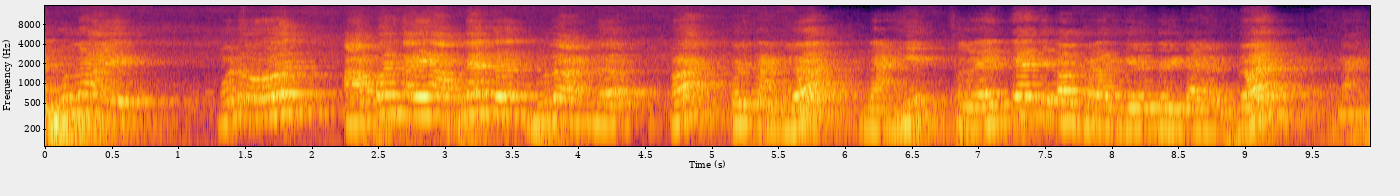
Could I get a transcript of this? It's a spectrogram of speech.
फुलं आहेत म्हणून आपण काही आपल्या घरात फुलं आणलं हा तर चांगलं नाही सगळ्यांच्या देवा घरात गेलं तरी काय अडचण? नाही.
